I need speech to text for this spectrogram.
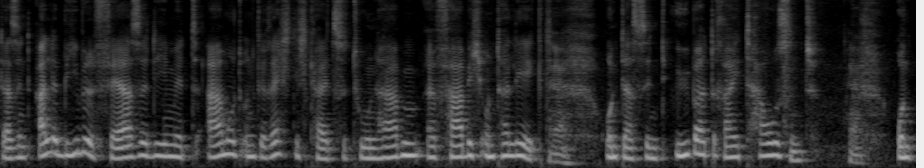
Da sind alle Bibelverse, die mit Armut und Gerechtigkeit zu tun haben, äh, farbig unterlegt. Ja. Und das sind über 3000. Ja. Und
